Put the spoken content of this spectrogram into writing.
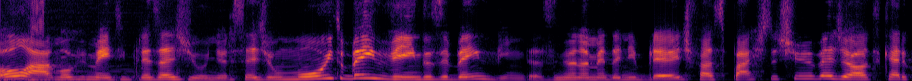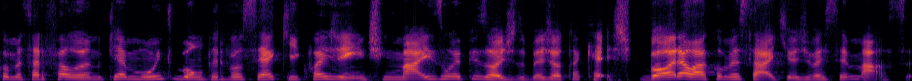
Olá, Movimento Empresa Júnior, sejam muito bem-vindos e bem-vindas. Meu nome é Dani Brandt, faço parte do time BJ e quero começar falando que é muito bom ter você aqui com a gente em mais um episódio do BJ Cast. Bora lá começar que hoje vai ser massa.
